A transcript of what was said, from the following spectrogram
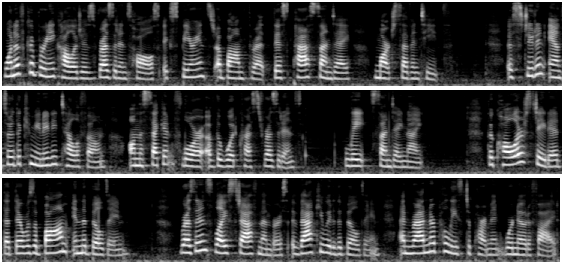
One of Cabrini College's residence halls experienced a bomb threat this past Sunday, March 17th. A student answered the community telephone on the second floor of the Woodcrest residence late Sunday night. The caller stated that there was a bomb in the building Residence Life staff members evacuated the building and Radnor Police Department were notified.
